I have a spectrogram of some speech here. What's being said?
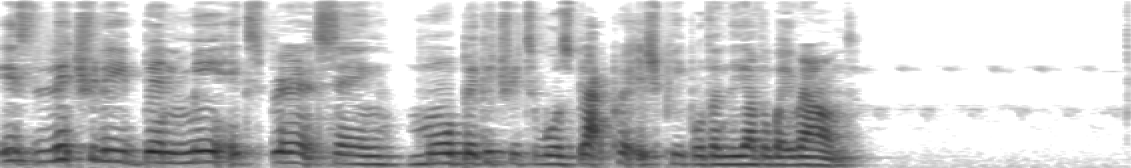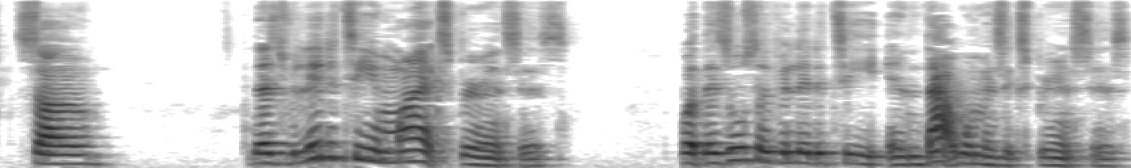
it's literally been me experiencing more bigotry towards black British people than the other way around. So, there's validity in my experiences, but there's also validity in that woman's experiences.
